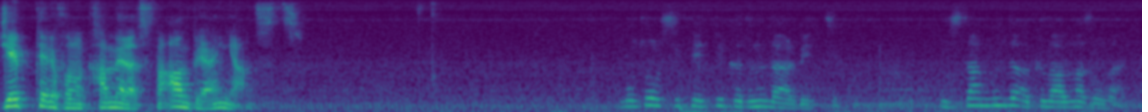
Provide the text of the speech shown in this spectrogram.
cep telefonu kamerasına ambiyan yansıdı. Motosikletli kadını darbetti. İstanbul'da akıl almaz olay.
